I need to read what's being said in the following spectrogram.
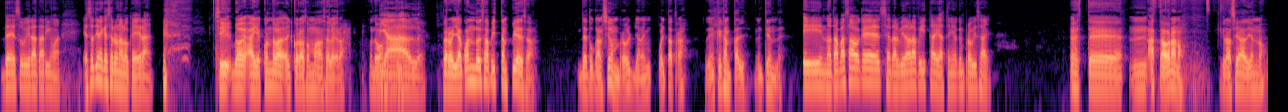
de, subir a tarima. Eso tiene que ser una loquera. Sí, ahí es cuando el corazón más acelera. Diablo. Pero ya cuando esa pista empieza de tu canción, bro, ya no hay vuelta atrás. Tienes que cantar, ¿me entiendes? ¿Y no te ha pasado que se te ha olvidado la pista y has tenido que improvisar? Este, mm, hasta ahora no. Gracias a Dios, no.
